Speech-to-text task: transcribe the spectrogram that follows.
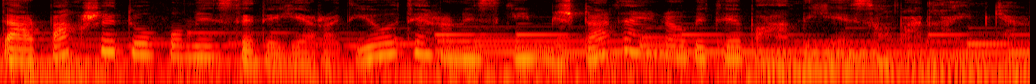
در بخش دوم صدای رادیو تهران اسکین بیشتر در این رابطه با هم دیگه صحبت خواهیم کرد.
